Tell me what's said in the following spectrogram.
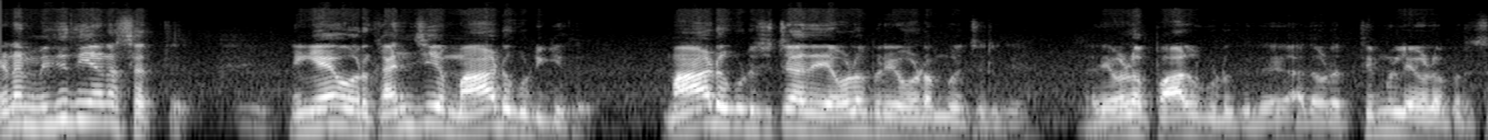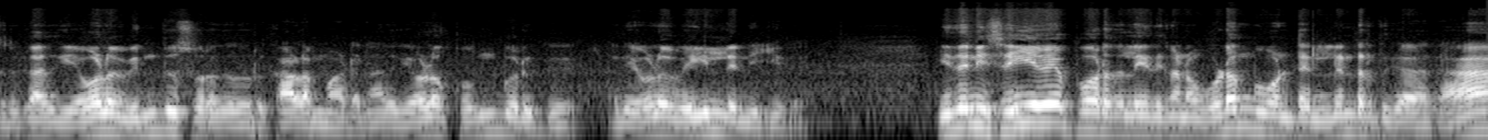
ஏன்னா மிகுதியான சத்து. நீங்கள் ஒரு கஞ்சியை மாடு குடிக்குது? மாடு குடிச்சிட்டு அது எவ்வளோ பெரிய உடம்பு வச்சிருக்கு? அது எவ்வளோ பால் கொடுக்குது? அதோட திமில் எவ்வளோ பெருசு இருக்குது அதுக்கு எவ்வளோ விந்து சுரக்குது ஒரு காளை மாடுன்னு? அதுக்கு எவ்வளோ கொம்பு இருக்குது அது எவ்வளோ வெயிலில் நிற்கிது இதை நீ செய்யவே போகிறதில்ல இதுக்கான உடம்பு ஒன்றை இல்லைன்றதுக்காக தான்.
